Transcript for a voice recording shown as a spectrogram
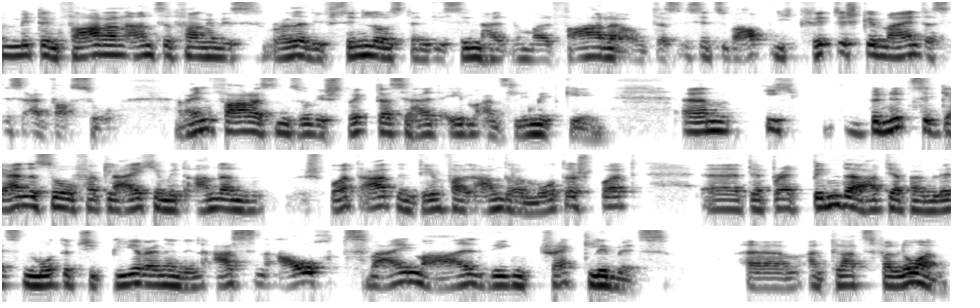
mit den Fahrern anzufangen ist relativ sinnlos, denn die sind halt nun mal Fahrer und das ist jetzt überhaupt nicht kritisch gemeint, das ist einfach so. Rennfahrer sind so gestrickt, dass sie halt eben ans Limit gehen. Ähm, ich benutze gerne so Vergleiche mit anderen Sportarten, in dem Fall anderer Motorsport. Äh, der Brad Binder hat ja beim letzten MotoGP-Rennen in Assen auch zweimal wegen Track Limits an Platz verloren.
